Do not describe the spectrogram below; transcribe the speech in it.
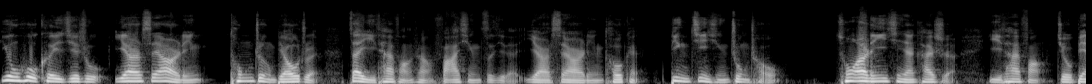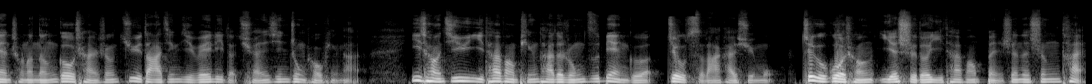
用户可以借助 ERC20 通证标准，在以太坊上发行自己的 ERC20 Token。并进行众筹。从二零一七年开始，以太坊就变成了能够产生巨大经济威力的全新众筹平台。一场基于以太坊平台的融资变革就此拉开序幕。这个过程也使得以太坊本身的生态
